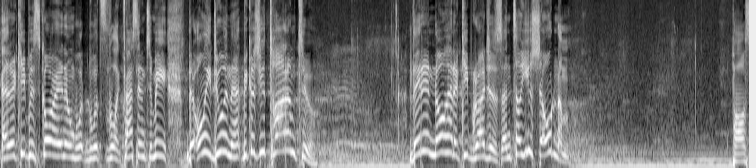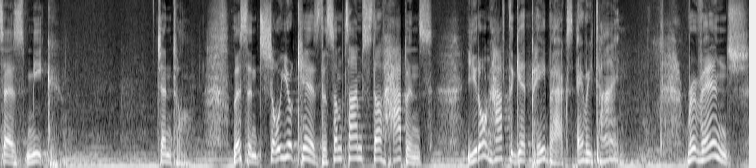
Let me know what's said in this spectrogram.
And they're keeping score, and what's like fascinating to me, they're only doing that because you taught them to. They didn't know how to keep grudges until you showed them. Paul says, meek, gentle. Listen, show your kids that sometimes stuff happens. You don't have to get paybacks every time. Revenge.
